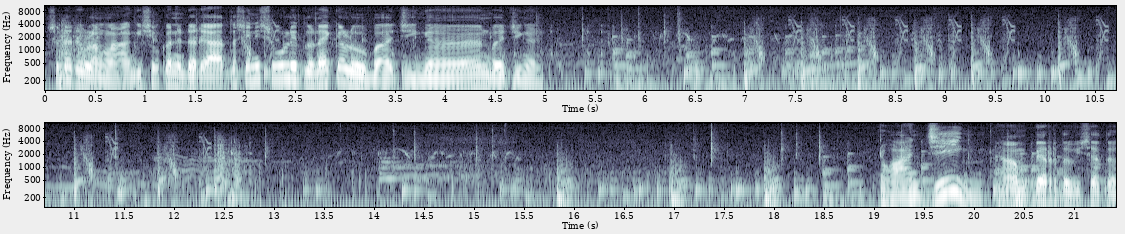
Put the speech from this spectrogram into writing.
Sudah diulang lagi sih bukannya dari atas ini sulit lo naiknya lo bajingan, bajingan. Wah anjing, hampir tuh bisa tuh.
